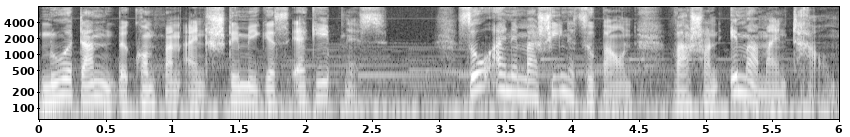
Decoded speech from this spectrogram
Nur dann bekommt man ein stimmiges Ergebnis. So eine Maschine zu bauen, war schon immer mein Traum.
